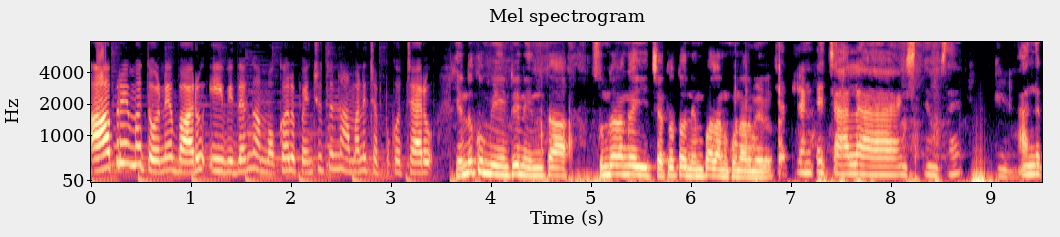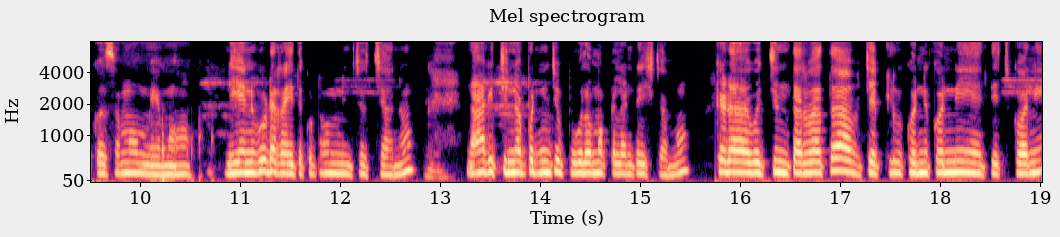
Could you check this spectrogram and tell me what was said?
ఆ ప్రేమతోనే వారు ఈ విధంగా మొక్కలు పెంచుతున్నామని చెప్పుకొచ్చారు. ఎందుకు మీ ఇంటిని ఇంత సుందరంగా ఈ చెట్లతో నింపాలనుకున్నారు మీరు? చెట్లు అంటే చాలా ఇష్టం సార్. అందుకోసము మేము నేను కూడా రైతు కుటుంబం నుంచి వచ్చాను. నాకు చిన్నప్పటి నుంచి పూల మొక్కలు అంటే ఇష్టము. ఇక్కడ వచ్చిన తర్వాత చెట్లు కొన్ని కొన్ని తెచ్చుకొని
